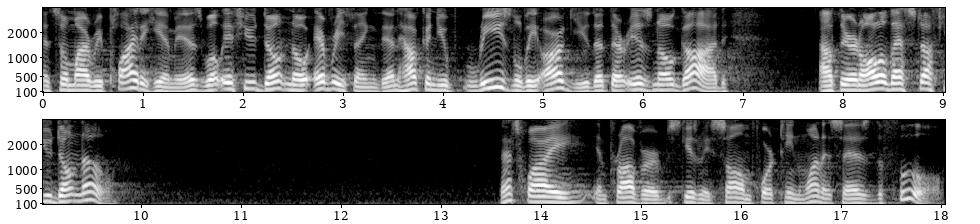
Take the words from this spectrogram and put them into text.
And so my reply to him is, Well, if you don't know everything, then how can you reasonably argue that there is no God out there and all of that stuff you don't know? That's why in Proverbs, excuse me, Psalm 14:1 it says, "The fool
